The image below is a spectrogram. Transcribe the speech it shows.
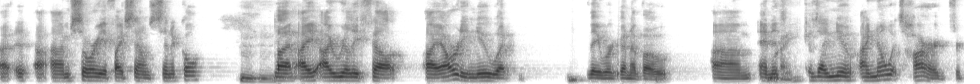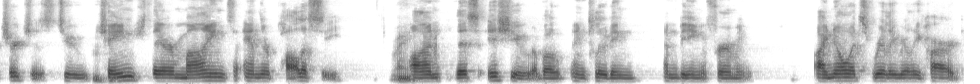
I, am sorry if I sound cynical, mm-hmm. but I, I really felt I already knew what they were going to vote. Um, and it's because right. I knew I know it's hard for churches to mm-hmm. change their minds and their policy right. on this issue about including and being affirming. I know it's really really hard.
